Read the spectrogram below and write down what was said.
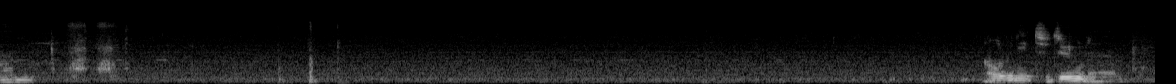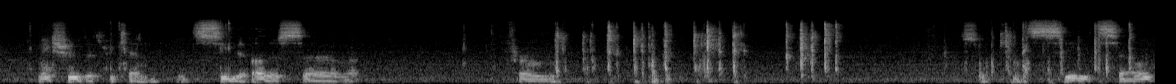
Um, all we need to do now make sure that we can see the other server from so it can see itself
